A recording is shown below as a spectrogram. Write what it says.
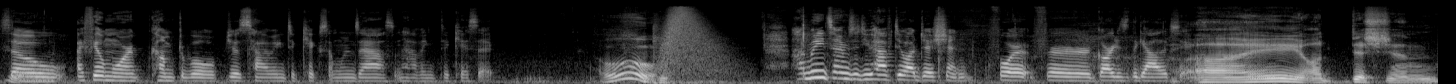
So I feel more comfortable just having to kick someone's ass and having to kiss it. Ooh. How many times did you have to audition for for Guardians of the Galaxy? I auditioned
